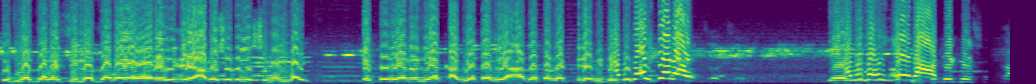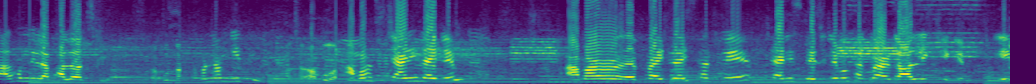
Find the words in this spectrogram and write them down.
খুব লজ্জা পাইছি লজ্জা পাই আর ওই যে আবেশ হোটেলের সুমন ভাই এতে এনোনিয়া খাবিয়া টাবিয়া হাজার হাজার দেখে আলহামদুলিল্লাহ ভালো আছি। আপুর নাম? আমার নাম নিতু। আচ্ছা আপু। আমার হচ্ছে চাইনিজ আইটেম আমার ফ্রাইড রাইস থাকবে চাইনিজ ভেজিটেবল থাকবে আর গার্লিক চিকেন এই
